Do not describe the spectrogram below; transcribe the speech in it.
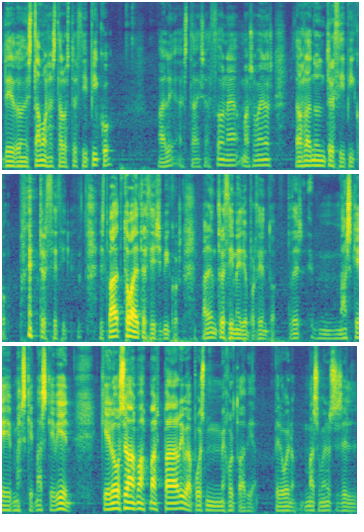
De donde estamos hasta los 13 y pico, ¿vale? Hasta esa zona, más o menos. Estamos hablando de un 13 y pico. 13, esto va de 13 y picos, ¿vale? Un 13 y medio por ciento. Entonces, más que, más que, más que bien. Que luego se va más, más para arriba, pues mejor todavía. Pero bueno, más o menos es el,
